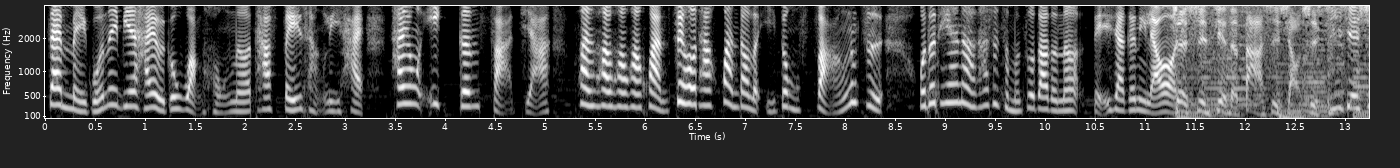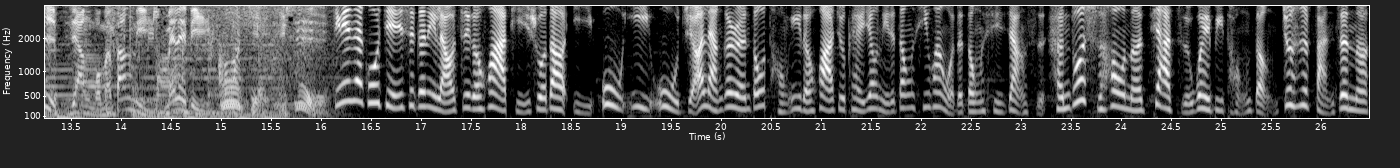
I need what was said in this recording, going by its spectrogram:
在美国那边还有一个网红呢，他非常厉害，他用一根发夹。换换换换换，最后他换到了一栋房子。我的天呐，他是怎么做到的呢？等一下跟你聊哦。这世界的大事小事新鲜事，让我们帮你 Melody 姑姐一事。今天在姑姐一事跟你聊这个话题，说到以物易物，只要两个人都同意的话，就可以用你的东西换我的东西，这样子。很多时候呢，价值未必同等，就是反正呢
